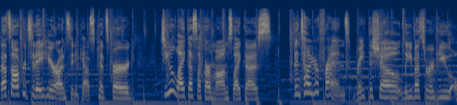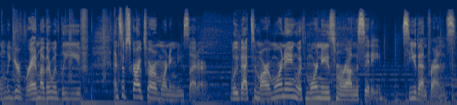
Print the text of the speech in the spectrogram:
That's all for today here on CityCast Pittsburgh. Do you like us like our moms like us? Then tell your friends, rate the show, leave us a review only your grandmother would leave, and subscribe to our morning newsletter. We'll be back tomorrow morning with more news from around the city. See you then, friends.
